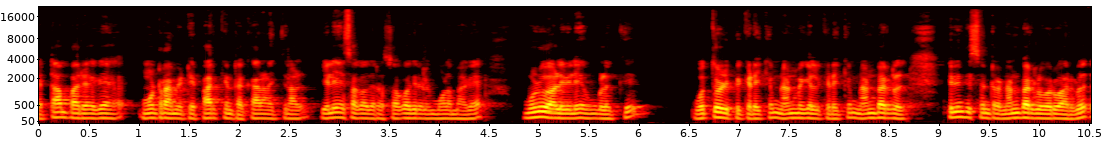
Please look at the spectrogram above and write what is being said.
எட்டாம் பார்வையாக மூன்றாம் வீட்டை பார்க்கின்ற காரணத்தினால் இளைய சகோதர சகோதரிகள் மூலமாக முழு அளவிலே உங்களுக்கு ஒத்துழைப்பு கிடைக்கும் நன்மைகள் கிடைக்கும் நண்பர்கள் பிரிந்து சென்ற நண்பர்கள் வருவார்கள்.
